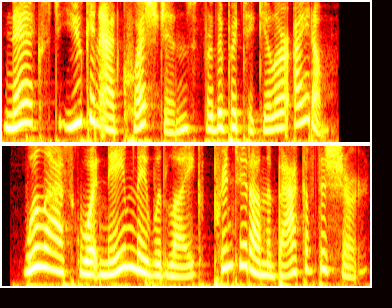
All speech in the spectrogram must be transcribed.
Next, you can add questions for the particular item. We'll ask what name they would like printed on the back of the shirt.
